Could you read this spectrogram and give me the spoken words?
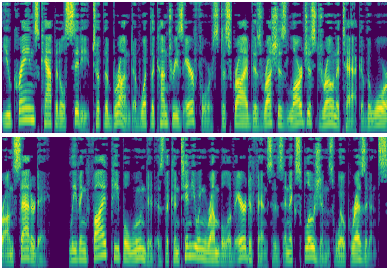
Ukraine's capital city took the brunt of what the country's air force described as Russia's largest drone attack of the war on Saturday, leaving five people wounded as the continuing rumble of air defenses and explosions woke residents.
